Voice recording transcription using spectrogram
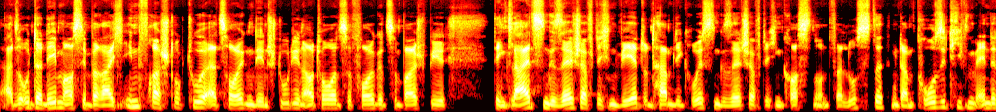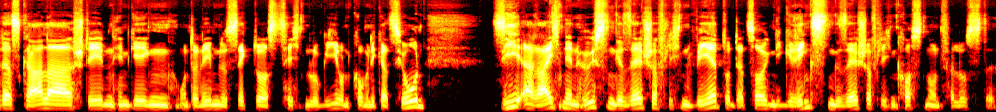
Also Unternehmen aus dem Bereich Infrastruktur erzeugen den Studienautoren zufolge zum Beispiel den kleinsten gesellschaftlichen Wert und haben die größten gesellschaftlichen Kosten und Verluste. Und am positiven Ende der Skala stehen hingegen Unternehmen des Sektors Technologie und Kommunikation, Sie erreichen den höchsten gesellschaftlichen Wert und erzeugen die geringsten gesellschaftlichen Kosten und Verluste.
